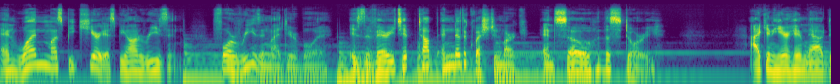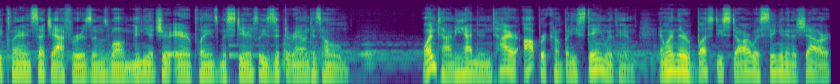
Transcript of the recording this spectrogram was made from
And one must be curious beyond reason for reason, my dear boy, is the very tip top end of the question mark, and so the story. I can hear him now declaring such aphorisms while miniature airplanes mysteriously zipped around his home. One time he had an entire opera company staying with him, and when their busty star was singing in the shower,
